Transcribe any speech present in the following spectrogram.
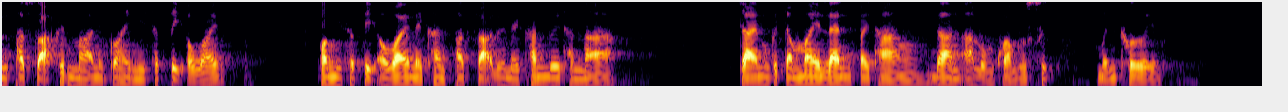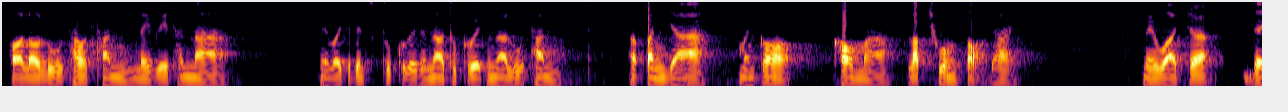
มีผัสสะขึ้นมานี่ก็ให้มีสติเอาไว้พอมีสติเอาไว้ในขั้นผัสสะหรือในขั้นเวทนา ใจมันก็จะไม่แล่นไปทางด้านอารมณ์ความรู้สึกเหมือนเคย พอเรารู้เท่าทันในเวทนา ไม่ว่าจะเป็นสุขเวทนาทุกเวทนารู้ทันปัญญามันก็เข้ามารับช่วงต่อได้ ไม่ว่าจะได้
